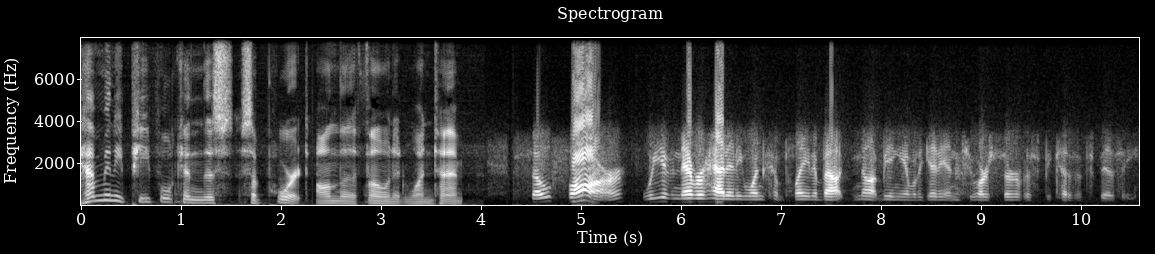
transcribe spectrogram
How many people can this support on the phone at one time? So far, we have never had anyone complain about not being able to get into our service because it's busy.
